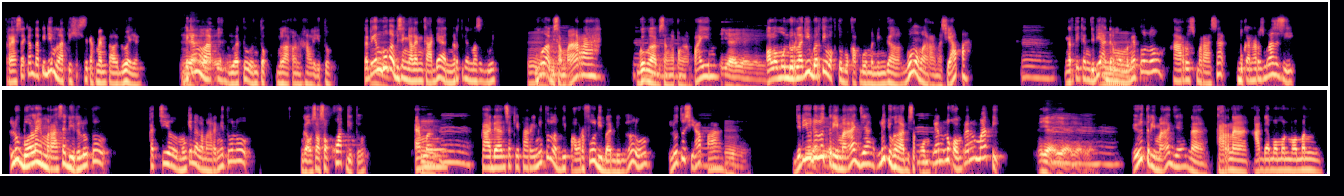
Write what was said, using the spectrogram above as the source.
rese kan, tapi dia melatih sikap mental gue ya. Dia Iya, kan iya, melatih iya. gue tuh untuk melakukan hal itu. Tapi kan gue Hmm. nggak bisa nyalain keadaan, ngerti kan maksud gue? Hmm. Gue nggak bisa marah, gue nggak bisa ngapa-ngapain. Iya, iya, iya. iya. Kalau mundur lagi berarti waktu bokap gue meninggal, gue mau marah sama siapa? Hmm. Ngerti kan? Jadi ada Hmm. momennya tuh lo harus merasa, bukan harus merasa sih, lu boleh merasa diri lu tuh kecil. Mungkin dalam hari ini tuh lu nggak usah sok kuat gitu. Emang Hmm. Hmm. keadaan sekitar ini tuh lebih powerful dibanding lu. Lu tuh siapa? Hmm. Jadi Iya, udah lu iya, terima aja. Lu juga nggak bisa Hmm. komplain. Lu komplain lu mati. Iya, iya, iya, iya. Hmm. Ya lu terima aja. Nah, karena ada momen-momen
